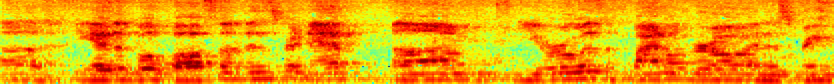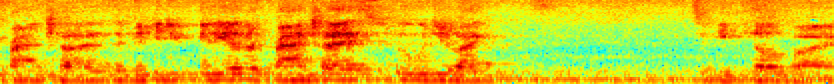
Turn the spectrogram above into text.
Uh, you guys are both awesome. This is for Neve. Um, were was the final girl in the Scream franchise. If you could do any other franchise, who would you like to be killed by?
